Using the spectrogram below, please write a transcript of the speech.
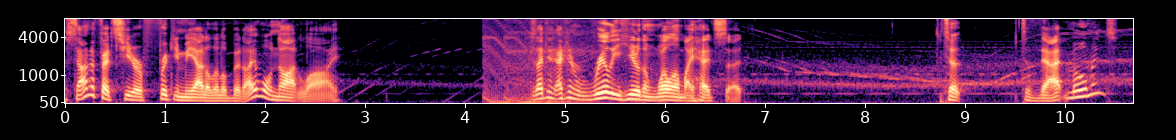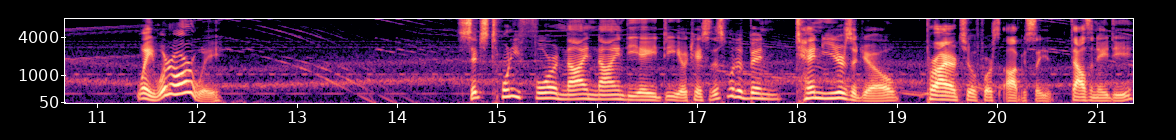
The sound effects here are freaking me out a little bit. I will not lie. Because I can, I can really hear them well on my headset. To, to that moment? Wait, where are we? 624 990 AD. Okay, so this would have been 10 years ago, prior to, of course, obviously, 1000 AD.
